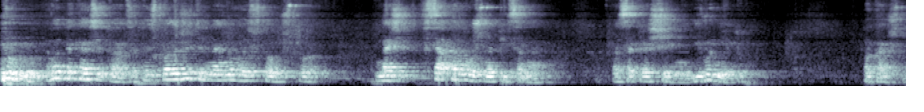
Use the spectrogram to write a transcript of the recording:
Вот такая ситуация. То есть положительная новость в том, что значит, вся та ложь написана о сокращении, его нету. Пока что.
